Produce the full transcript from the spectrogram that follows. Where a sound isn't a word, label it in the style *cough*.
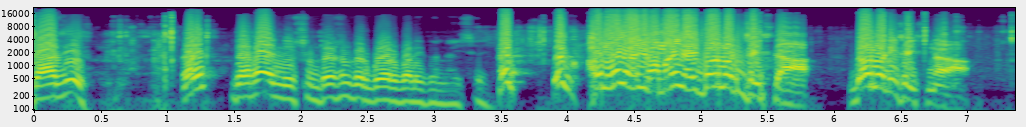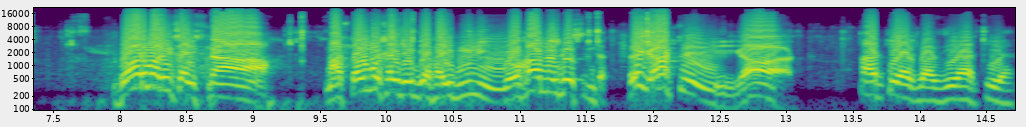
বাজি। হ্যাঁ? দেখাই নি সুন্দর সুন্দর ঘর বাড়ি বানাইছে। হামাই নাই হামাই নাই চাইছ না। চাইছ না। দরবারি চাইছ না। মাস্টার মশাই রেগে ভাই বুনি ওখানে হইল চিন্তা এই আটে আট। আটি আর বাজি আটি আর।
